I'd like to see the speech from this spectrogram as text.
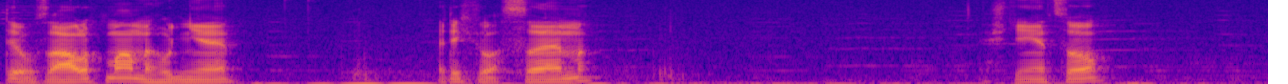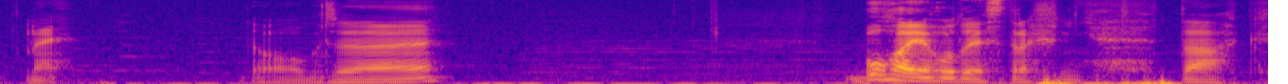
Tyjo, záloh máme hodně. Rychle sem. Ještě něco? Ne. Dobře. Boha jeho, to je strašný. Tak.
